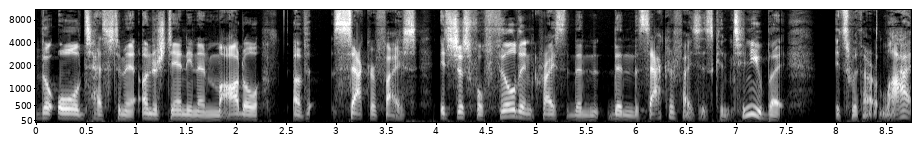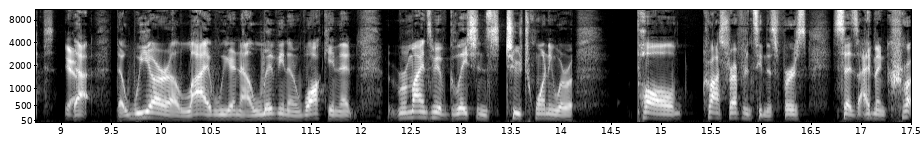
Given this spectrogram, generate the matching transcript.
the Old Testament understanding and model of sacrifice. It's just fulfilled in Christ, and then then the sacrifices continue, but it's with our lives Yeah. that that we are alive. We are now living and walking. That reminds me of Galatians two twenty, where Paul cross referencing this verse says, "I've been cru-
